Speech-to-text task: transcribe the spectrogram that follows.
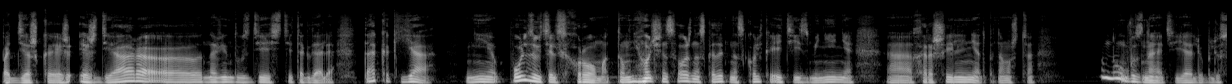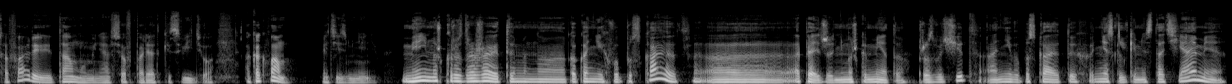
поддержка HDR а, на Windows 10 и так далее. Так как я не пользователь с хрома, то мне очень сложно сказать, насколько эти изменения а, хороши или нет, потому что, ну, вы знаете, я люблю Safari, и там у меня все в порядке с видео. А как вам эти изменения? Меня немножко раздражает именно, как они их выпускают. Э, Опять же, немножко мета прозвучит. Они выпускают их несколькими статьями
